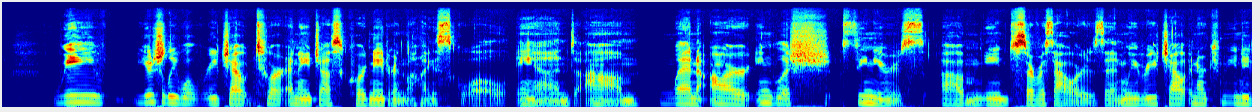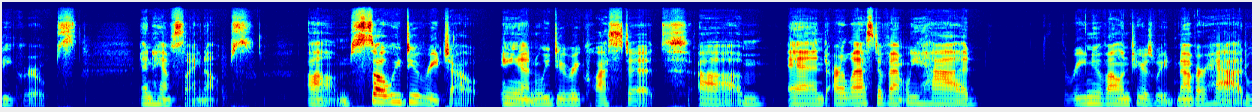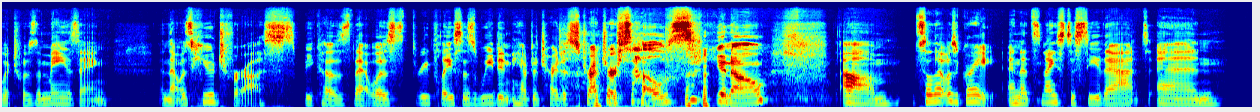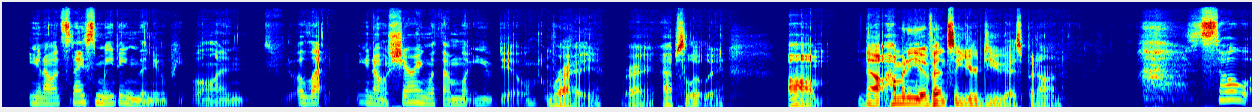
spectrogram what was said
we usually will reach out to our NHS coordinator in the high school. And um, when our English seniors um, need service hours, and we reach out in our community groups and have signups. Um, so we do reach out and we do request it. Um, and our last event, we had three new volunteers we'd never had, which was amazing. And that was huge for us because that was three places we didn't have to try to stretch ourselves, you know? Um, so that was great. And it's nice to see that. And, you know, it's nice meeting the new people and, a lot, you know, sharing with them what you do. Right, right, absolutely. Um, now, how many events a year do you guys put on? So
